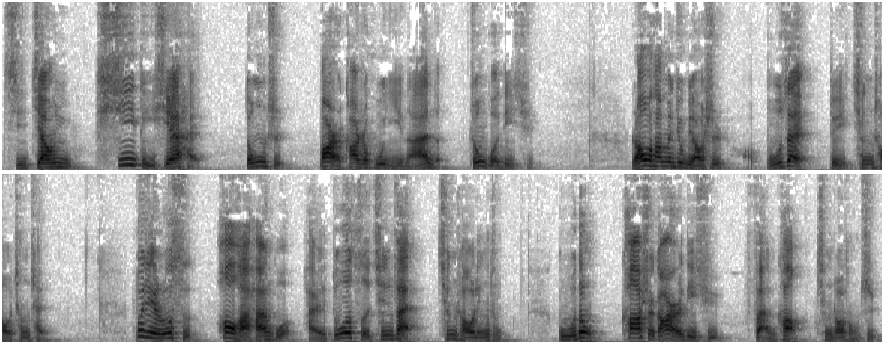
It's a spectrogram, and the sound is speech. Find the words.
其疆域西抵咸海，东至巴尔喀什湖以南的中国地区。然后他们就表示啊，不再对清朝称臣。不仅如此，浩海汗国还多次侵犯。清朝领土，鼓动喀什噶尔地区反抗清朝统治。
